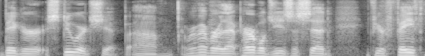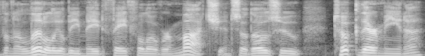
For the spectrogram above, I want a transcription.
bigger stewardship. Um, remember that parable. Jesus said, "If you're faithful in a little, you'll be made faithful over much." And so those who took their mina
